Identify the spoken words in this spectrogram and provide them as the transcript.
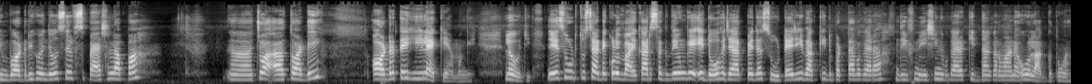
ਐਮਬੋਡਰੀ ਹੋ ਜਾਂਦੀ ਉਹ ਸਿਰਫ ਸਪੈਸ਼ਲ ਆਪਾਂ ਅ, ਤੁਹਾਡੀ ਆਰਡਰ ਤੇ ਹੀ ਲੈ ਕੇ ਆਵਾਂਗੇ। ਲਓ ਜੀ, ਇਹ ਸੂਟ ਤੁਸੀਂ ਸਾਡੇ ਕੋਲੇ ਬਾਏ ਕਰ ਸਕਦੇ ਹੋਗੇ। ਇਹ 2000 ਰੁਪਏ ਦਾ ਸੂਟ ਹੈ ਜੀ। ਬਾਕੀ ਦੁਪੱਟਾ ਵਗੈਰਾ ਦੀ ਫਿਨਿਸ਼ਿੰਗ ਵਗੈਰਾ ਕਿੱਦਾਂ ਕਰਵਾਉਣਾ ਉਹ ਅਲੱਗ ਤੋਂ ਆ।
